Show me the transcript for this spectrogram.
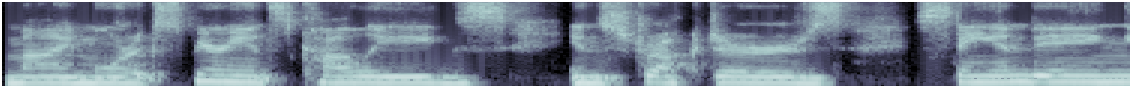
my more experienced colleagues, instructors, standing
